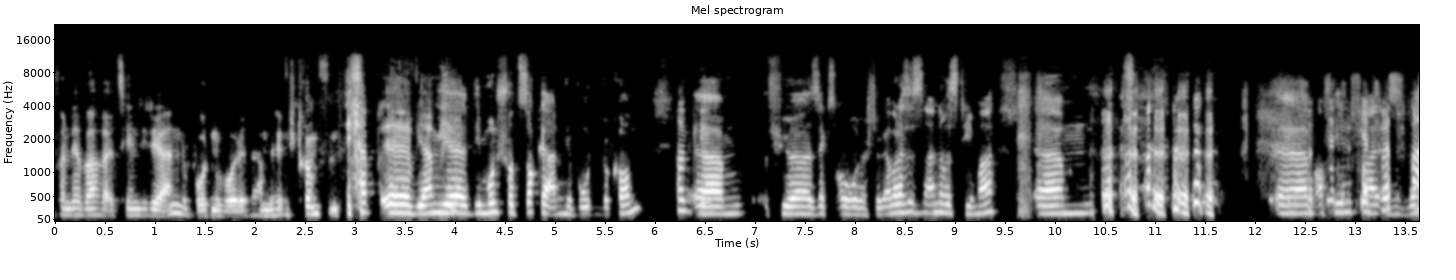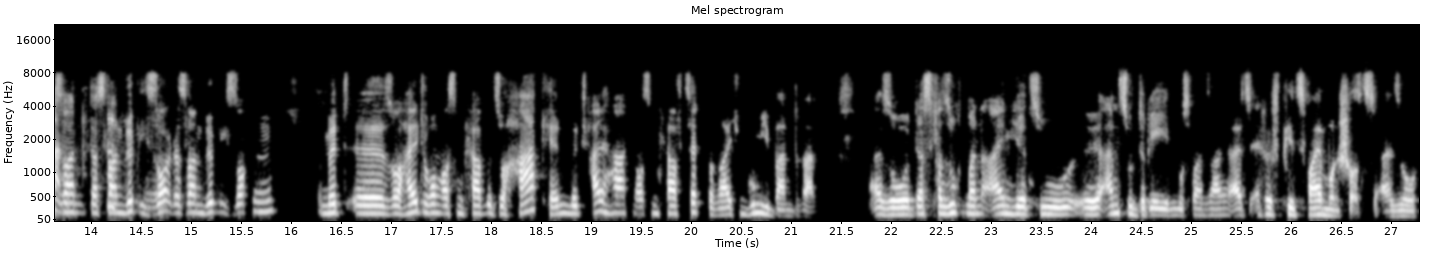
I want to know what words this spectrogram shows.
von der Ware erzählen, die dir angeboten wurde, da mit den Strümpfen. Ich habe, äh, wir haben hier die Mundschutzsocke angeboten bekommen. Okay. Ähm, für 6 Euro das Stück. Aber das ist ein anderes Thema. Ähm, ähm, auf jeden Fall. Also das, waren, das, waren wirklich so das waren wirklich Socken mit äh, so Halterung aus dem Kfz, mit so Haken, Metallhaken aus dem Kfz-Bereich und Gummiband dran. Also das versucht man einem hier zu äh, anzudrehen, muss man sagen, als FFP2-Mundschutz. Also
